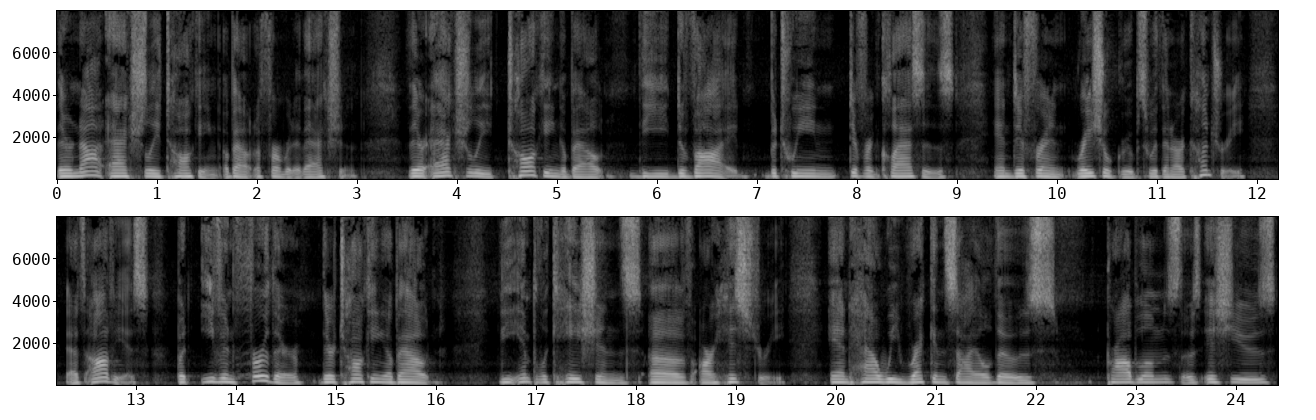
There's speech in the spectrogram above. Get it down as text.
they're not actually talking about affirmative action they're actually talking about the divide between different classes and different racial groups within our country. That's obvious. But even further, they're talking about the implications of our history and how we reconcile those problems, those issues,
